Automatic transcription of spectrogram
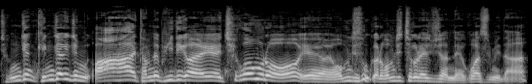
굉장히, 굉장히 좀, 아, 담당 PD가 예, 최고으로, 예, 엄지손가락, 엄지척을 해주셨네요. 고맙습니다.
